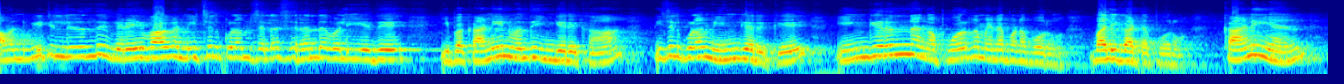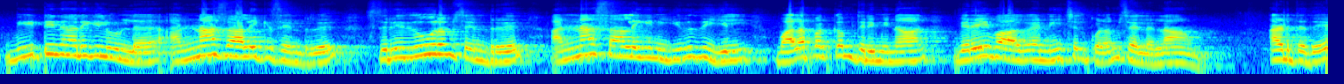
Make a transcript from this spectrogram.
அவன் வீட்டிலிருந்து விரைவாக நீச்சல் குளம் செல்ல சிறந்த வழி எது? இப்போ கணியன் வந்து இங்கே இருக்கான். நீச்சல் குளம் இங்கே இருக்குது இங்கிருந்து அங்கே போகிற நம்ம என்ன பண்ண போகிறோம் வழிகாட்ட போகிறோம் கணியன் வீட்டின் அருகில் உள்ள அண்ணா சாலைக்கு சென்று சிறிதூரம் சென்று அண்ணா சாலையின் இறுதியில் வலப்பக்கம் திரும்பினால் விரைவாக நீச்சல் குளம் செல்லலாம். அடுத்தது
